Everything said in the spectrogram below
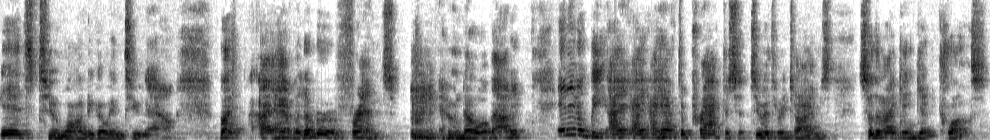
It's too long to go into now. But I have a number of friends who know about it. And it'll be I, I- I have to practice it two or three times so that I can get close.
